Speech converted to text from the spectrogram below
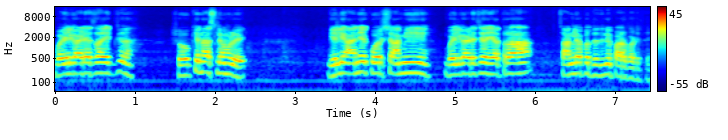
बैलगाड्याचा एक शौकीन असल्यामुळे गेली अनेक वर्ष आम्ही बैलगाड्याच्या यात्रा चांगल्या पद्धतीने पार पाडते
